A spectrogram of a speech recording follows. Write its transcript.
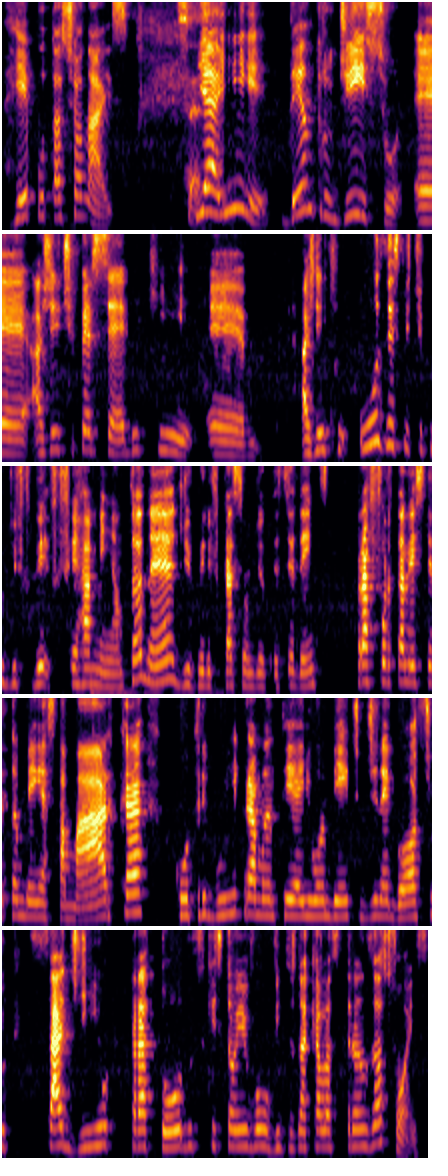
reputacionais. Certo. E aí, dentro disso, é, a gente percebe que é, a gente usa esse tipo de ferramenta, né, de verificação de antecedentes, para fortalecer também essa marca, contribuir para manter aí o ambiente de negócio sadio para todos que estão envolvidos naquelas transações.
